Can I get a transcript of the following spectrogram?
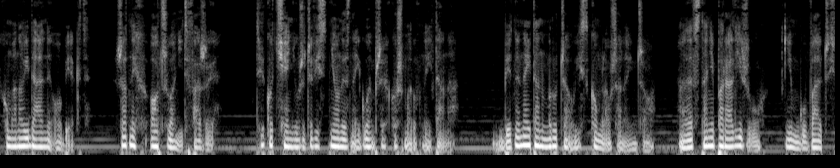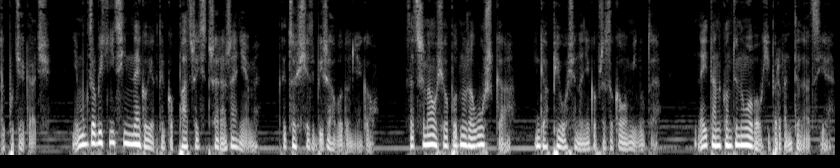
humanoidalny obiekt. Żadnych oczu ani twarzy. Tylko cień urzeczywistniony z najgłębszych koszmarów Neitana. Biedny Nathan mruczał i skomlał szaleńczo, ale w stanie paraliżu nie mógł walczyć lub uciekać. Nie mógł zrobić nic innego, jak tylko patrzeć z przerażeniem, gdy coś się zbliżało do niego. Zatrzymało się u podnóża łóżka i gapiło się na niego przez około minutę. Nathan kontynuował hiperwentylację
